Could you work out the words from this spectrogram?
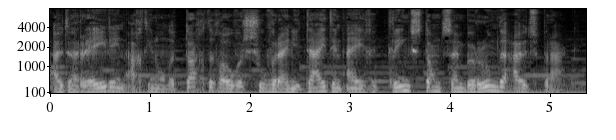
Uit een reden in 1880 over soevereiniteit in eigen kring stamt zijn beroemde uitspraak.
